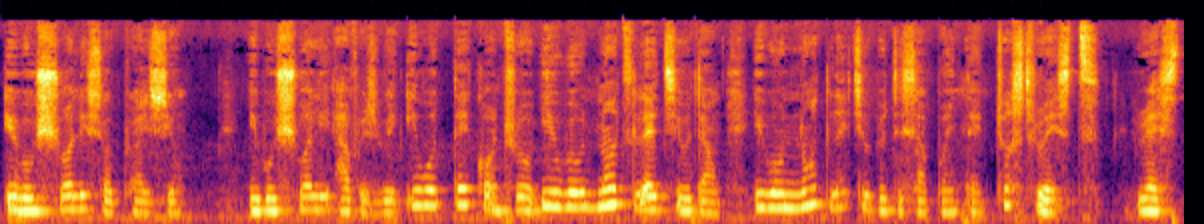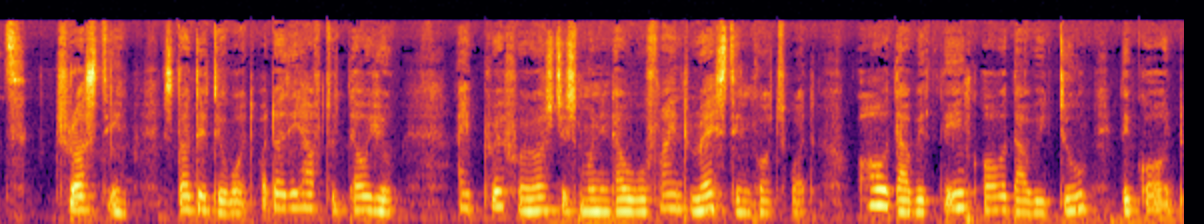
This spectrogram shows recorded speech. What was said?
He will surely surprise you. He will surely have His way. He will take control. He will not let you down. He will not let you be disappointed. Just rest. Rest. Trust Him. Study the Word. What does He have to tell you? I pray for us this morning that we will find rest in God's Word. All that we think, all that we do, the God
